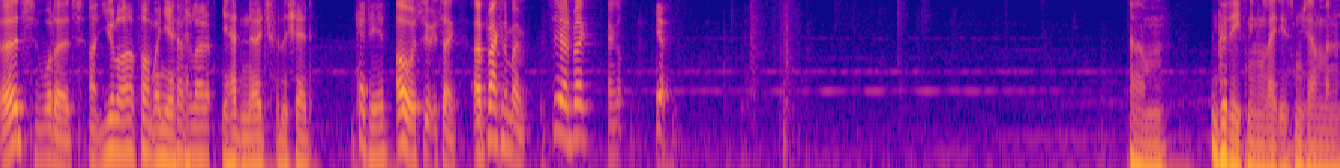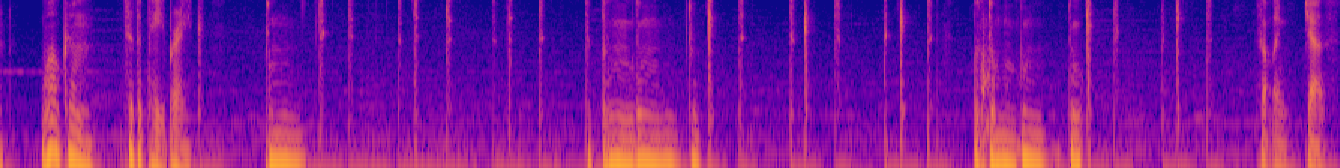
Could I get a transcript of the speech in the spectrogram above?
Urge? What urge? Uh, you lot have fun. When you Catch you later. you had an urge for the shed. Catch you, Ed. Oh, I see what you're saying. Uh, back in a moment. See you, Ed, back. Hang on. Yep. Um, good evening, ladies and gentlemen. Welcome to the pee break. Something jazz.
